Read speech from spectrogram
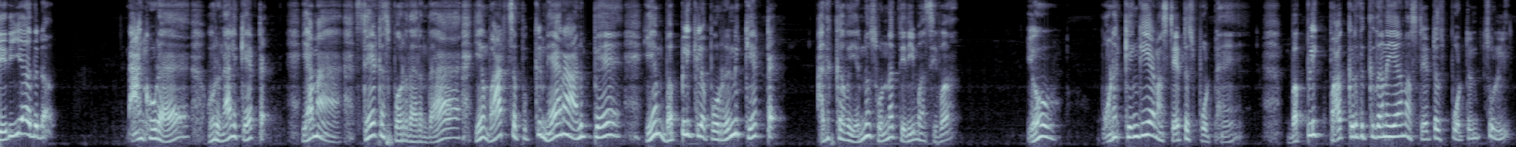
தெரியாதுடா. நான் கூட ஒரு நாள் கேட்டேன் ஏம்மா ஸ்டேட்டஸ் போடுறதா இருந்தா என் வாட்ஸ்அப்புக்கு நேராக அனுப்பேன் ஏன் பப்ளிக்கில் போடுறேன்னு கேட்டேன். அதுக்கு அவள் என்ன சொன்னால் தெரியுமா சிவா? யோ உனக்கு எங்கேயா நான் ஸ்டேட்டஸ் போட்டேன்? பப்ளிக் பார்க்கறதுக்கு தானேயா நான் ஸ்டேட்டஸ் போட்டேன்னு சொல்லி.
